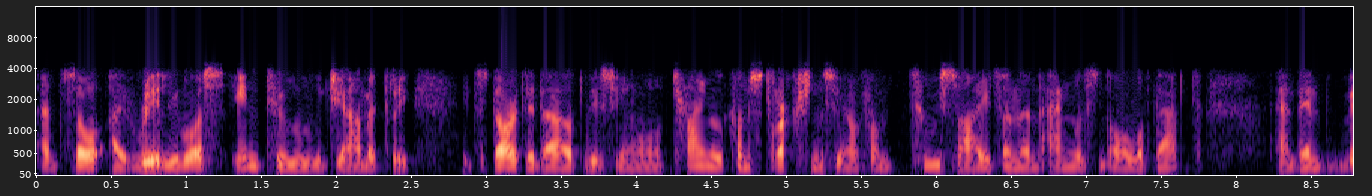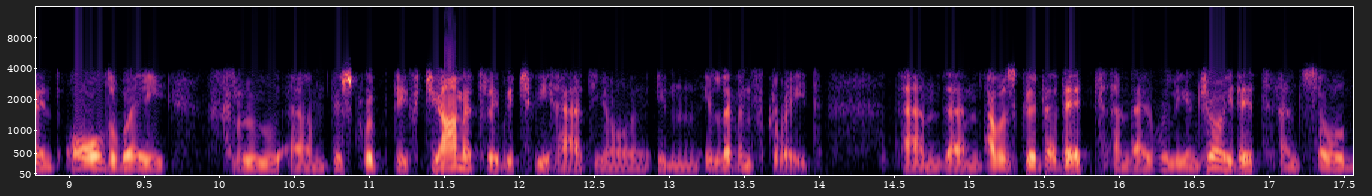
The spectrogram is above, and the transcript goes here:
And so I really was into geometry. It started out with, you know, triangle constructions, you know, from two sides and then angles and all of that, and then went all the way through um, descriptive geometry, which we had, you know, in 11th grade. And um, I was good at it, and I really enjoyed it. And so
